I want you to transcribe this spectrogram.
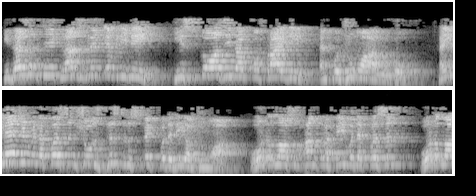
He doesn't take lunch break every day. He stores it up for Friday and for Jumu'ah I will go. Now imagine when a person shows disrespect for the day of Jumu'ah. Won't Allah subhanahu wa ta'ala favor that person? Won't Allah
